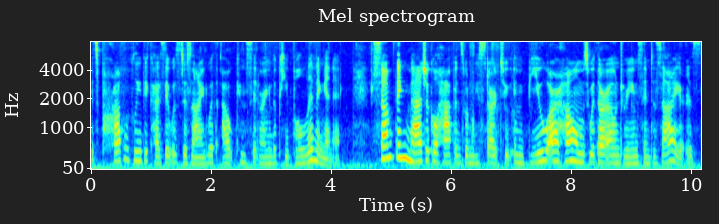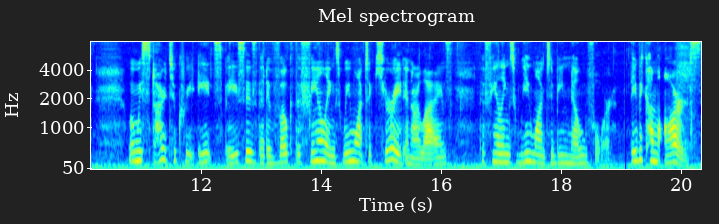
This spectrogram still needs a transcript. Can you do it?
it's probably because it was designed without considering the people living in it. Something magical happens when we start to imbue our homes with our own dreams and desires. When we start to create spaces that evoke the feelings we want to curate in our lives, the feelings we want to be known for, they become ours.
